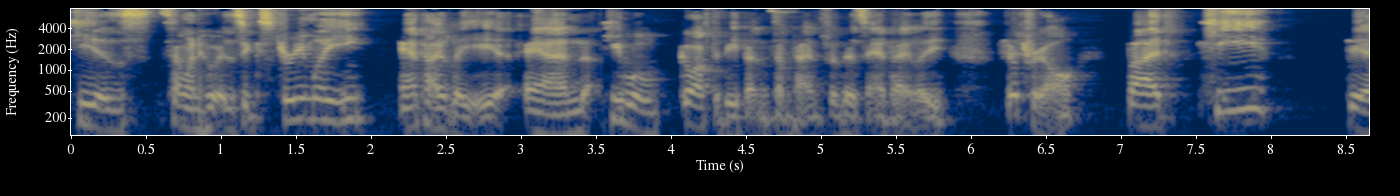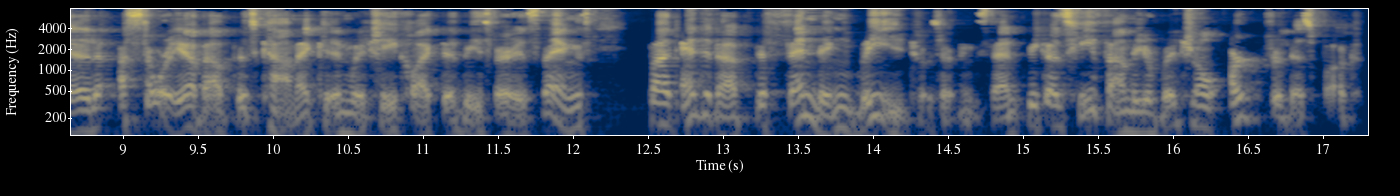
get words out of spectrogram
he is someone who is extremely anti-Lee, and he will go off the deep end sometimes for this anti-Lee vitriol. But he did a story about this comic in which he collected these various things, but ended up defending Lee to a certain extent because he found the original art for this book.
